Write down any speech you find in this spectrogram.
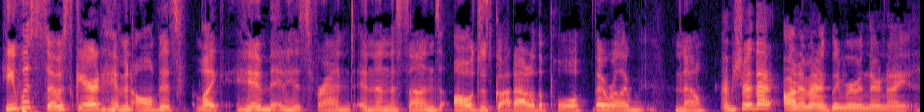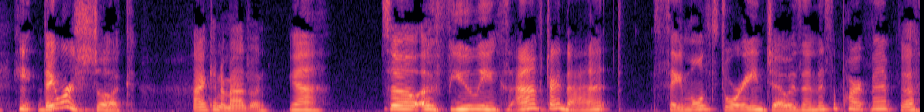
he was so scared. Him and all of his like him and his friend, and then the sons all just got out of the pool. They were like, no. I'm sure that automatically ruined their night. He they were shook. I can imagine. Yeah. So a few weeks after that, same old story. Joe is in his apartment. Ugh.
